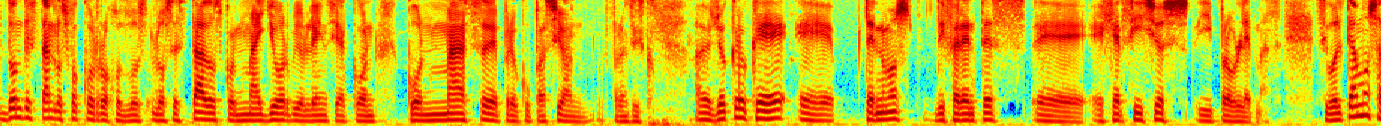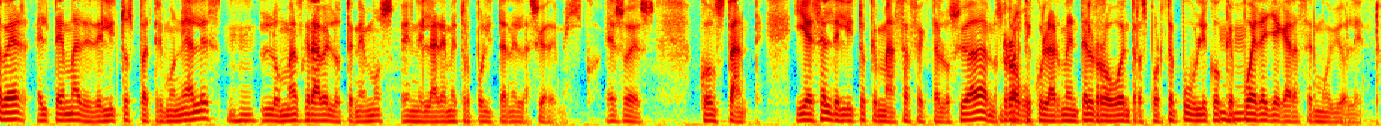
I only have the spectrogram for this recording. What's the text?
¿Dónde están los focos rojos, los, los estados con mayor violencia, con, con más eh, preocupación, Francisco? A ver, yo creo que tenemos diferentes eh, ejercicios y problemas. Si volteamos a ver el tema de delitos patrimoniales, lo más grave lo tenemos en el área metropolitana de la Ciudad de México. Eso es constante. Y es el delito que más afecta a los ciudadanos, Robo. particularmente el robo en transporte público, que puede llegar a ser muy violento.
